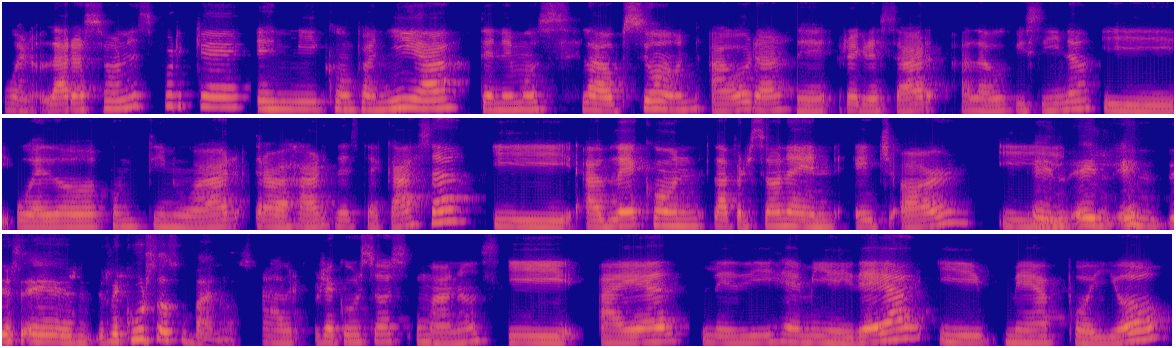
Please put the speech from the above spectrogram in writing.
Bueno, la razón es porque en mi compañía tenemos la opción ahora de regresar a la oficina y puedo continuar trabajar desde casa y hablé con la persona en HR en, recursos humanos. recursos humanos. Y a él le dije mi idea y me apoyó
